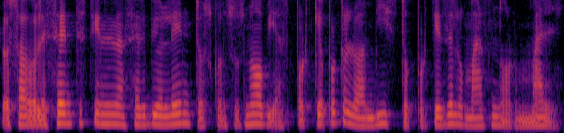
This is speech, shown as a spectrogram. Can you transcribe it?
Los adolescentes tienden a ser violentos con sus novias. ¿Por qué? Porque lo han visto, porque es de lo más normal.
